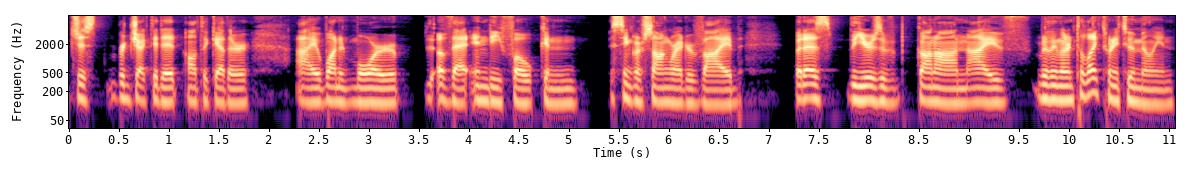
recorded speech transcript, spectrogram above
just rejected it altogether. I wanted more of that indie folk and singer songwriter vibe. But as the years have gone on, I've really learned to like 22 Million.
